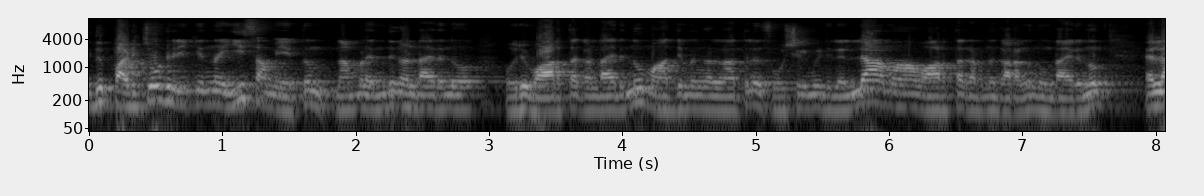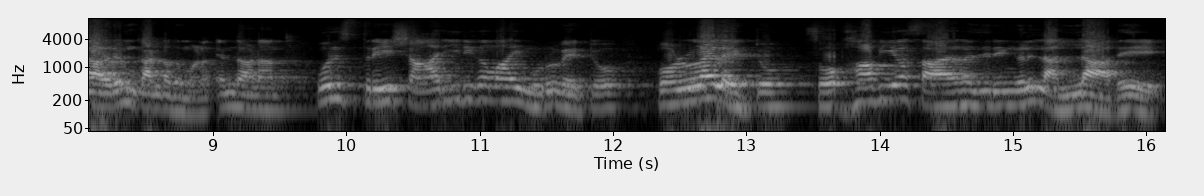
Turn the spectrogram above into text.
ഇത് പഠിച്ചുകൊണ്ടിരിക്കുന്ന ഈ സമയത്തും നമ്മൾ എന്ത് കണ്ടായിരുന്നു? ഒരു വാർത്ത കണ്ടായിരുന്നു. മാധ്യമങ്ങളിനകത്തിലും സോഷ്യൽ മീഡിയയിൽ എല്ലാം ആ വാർത്ത കടന്ന് കറങ്ങുന്നുണ്ടായിരുന്നു. എല്ലാവരും കണ്ടതുമാണ്. എന്താണ്? ഒരു സ്ത്രീ ശാരീരികമായി മുറിവേറ്റോ പൊള്ളലേറ്റോ സ്വാഭാവിക സാഹചര്യങ്ങളിൽ അല്ലാതെ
